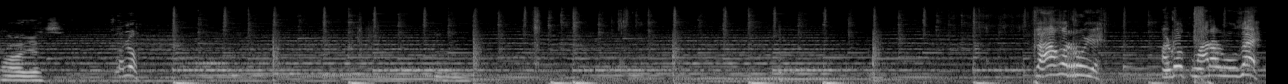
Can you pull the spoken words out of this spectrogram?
ہاں یس چلو۔ ہٹو تمہارا روزہ ہے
